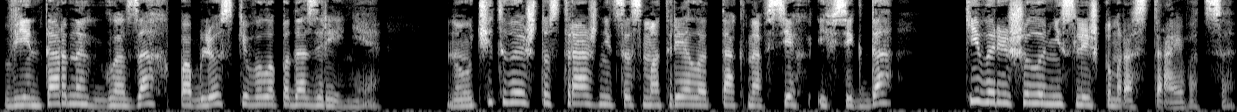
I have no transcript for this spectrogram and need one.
В янтарных глазах поблескивало подозрение, но, учитывая, что стражница смотрела так на всех и всегда, Кива решила не слишком расстраиваться.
